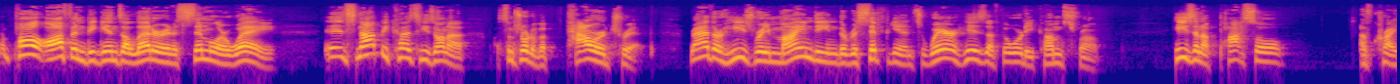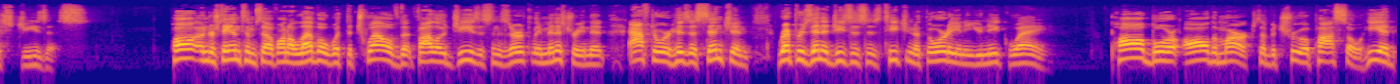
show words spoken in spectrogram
And Paul often begins a letter in a similar way. It's not because he's on a, some sort of a power trip. Rather, he's reminding the recipients where his authority comes from. He's an apostle of Christ Jesus. Paul understands himself on a level with the 12 that followed Jesus in his earthly ministry and that afterward his ascension represented Jesus' teaching authority in a unique way. Paul bore all the marks of a true apostle. He had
